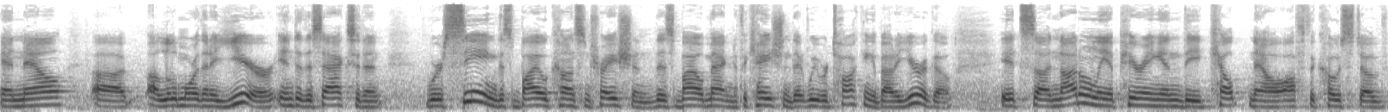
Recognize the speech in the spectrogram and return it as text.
And now, uh, a little more than a year into this accident, we're seeing this bioconcentration, this biomagnification that we were talking about a year ago. It's uh, not only appearing in the kelp now off the coast of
